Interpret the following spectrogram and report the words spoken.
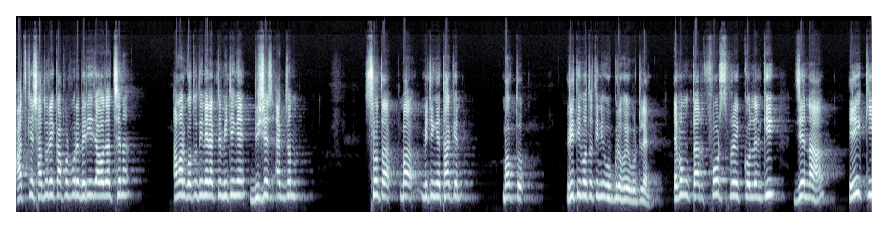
আজকে সাধুর এই কাপড় পরে বেরিয়ে যাওয়া যাচ্ছে না। আমার গতদিনের একটা মিটিংয়ে বিশেষ একজন শ্রোতা বা মিটিংয়ে থাকেন ভক্ত, রীতিমতো তিনি উগ্র হয়ে উঠলেন এবং তার ফোর্স প্রয়োগ করলেন কি? যে না, এই কি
